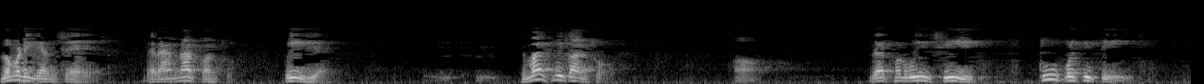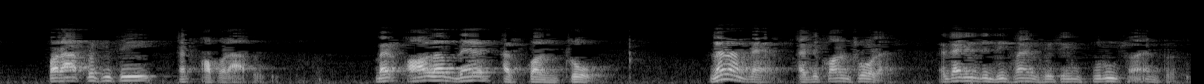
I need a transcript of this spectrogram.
Nobody can say that I am not controlled. Is here? You must be controlled. Oh. Therefore we see two prakritis, para-prakriti and apara-prakriti. But all of them are controlled. None of them are the controller. And that is the difference between Purusha and Prakriti.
